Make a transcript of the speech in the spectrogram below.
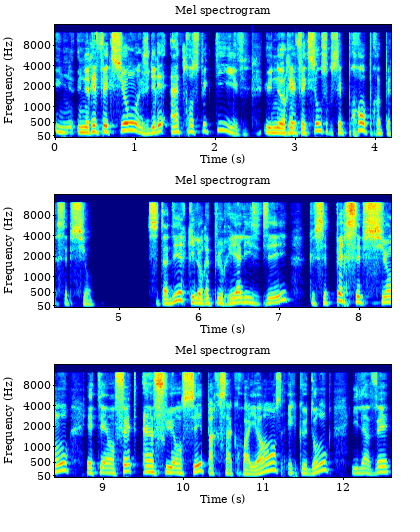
une, réflexion, je dirais, introspective, une réflexion sur ses propres perceptions. C'est-à-dire qu'il aurait pu réaliser que ses perceptions étaient en fait influencées par sa croyance et que donc il avait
